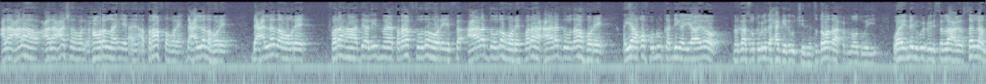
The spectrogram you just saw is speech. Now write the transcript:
calaacasha hore waxaan ohan lahay atraafta hore dacallada hore dacallada hore faraha haddii alidmaya atraaftooda hore caaradooda hore faraha caaradooda hore ayaa qofku dhulka dhigayaayo markaasuu qiblada xaggeeda u jeedeen toddobadaa xubnood weeye waayo nebigu wuxuu yidhi sal allau alay wasalam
